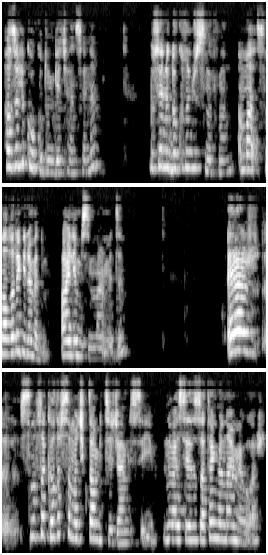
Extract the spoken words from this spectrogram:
Hazırlık okudum geçen sene. Bu sene 9. sınıfım ama sınavlara giremedim. Ailem izin vermedi. Eğer e, sınıfta kalırsam açıktan bitireceğim liseyi. Üniversitede zaten göndermiyorlar.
